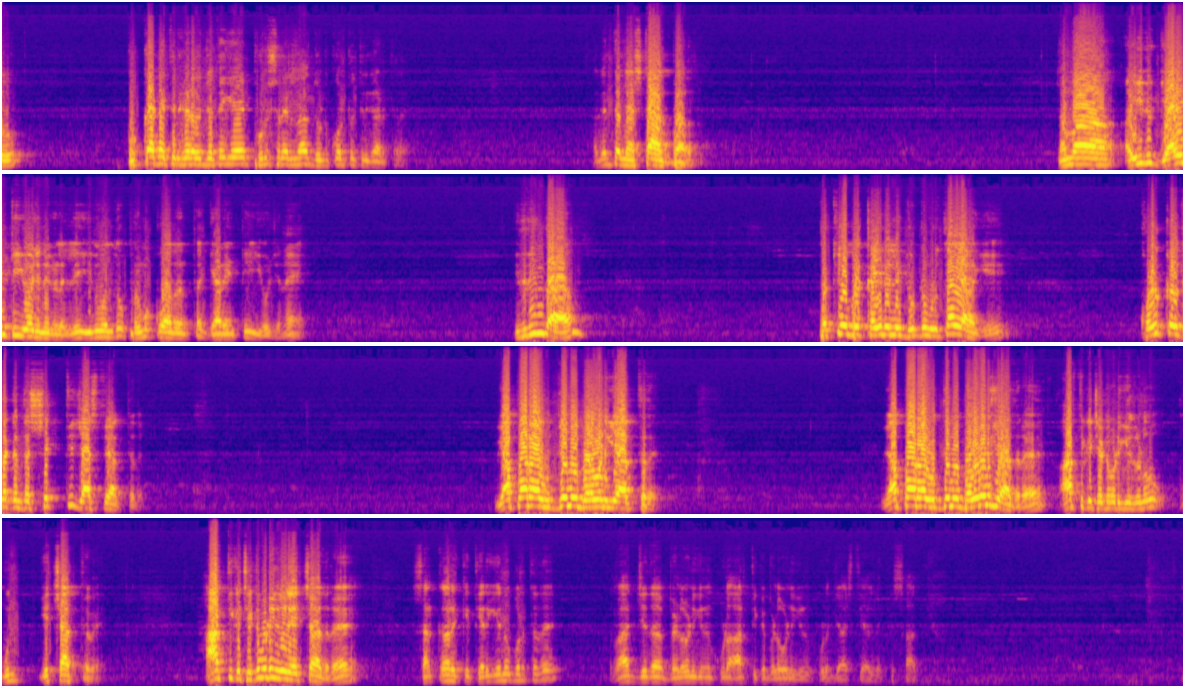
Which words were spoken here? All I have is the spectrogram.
ಪುಕ್ಕಾಟೆ ತಿರುಗಾಡೋದ್ರ ಜೊತೆಗೆ ಪುರುಷರೆಲ್ಲ ದುಡ್ಡು ಕೊಟ್ಟು ತಿರುಗಾಡ್ತಾರೆ. ಹಾಗಂತ ನಷ್ಟ ಆಗಬಾರ್ದು. ನಮ್ಮ ಐದು ಗ್ಯಾರಂಟಿ ಯೋಜನೆಗಳಲ್ಲಿ ಇದು ಒಂದು ಪ್ರಮುಖವಾದಂಥ ಗ್ಯಾರಂಟಿ ಯೋಜನೆ. ಇದರಿಂದ ಪ್ರತಿಯೊಬ್ಬರ ಕೈನಲ್ಲಿ ದುಡ್ಡು ಉಳಿತಾಯ ಆಗಿ ಕೊಳ್ಳತಕ್ಕಂಥ ಶಕ್ತಿ ಜಾಸ್ತಿ ಆಗ್ತದೆ. ವ್ಯಾಪಾರ ಉದ್ಯಮ ಬೆಳವಣಿಗೆ ಆಗ್ತದೆ. ವ್ಯಾಪಾರ ಉದ್ಯಮ ಬೆಳವಣಿಗೆ ಆದರೆ ಆರ್ಥಿಕ ಚಟುವಟಿಕೆಗಳು ಮುನ್ ಹೆಚ್ಚಾಗ್ತವೆ. ಆರ್ಥಿಕ ಚಟುವಟಿಕೆಗಳು ಹೆಚ್ಚಾದರೆ ಸರ್ಕಾರಕ್ಕೆ ತೆರಿಗೆನೂ ಬರ್ತದೆ, ರಾಜ್ಯದ ಬೆಳವಣಿಗೆನೂ ಕೂಡ, ಆರ್ಥಿಕ ಬೆಳವಣಿಗೆನೂ ಕೂಡ ಜಾಸ್ತಿ ಆಗಲಿಕ್ಕೆ ಸಾಧ್ಯ.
